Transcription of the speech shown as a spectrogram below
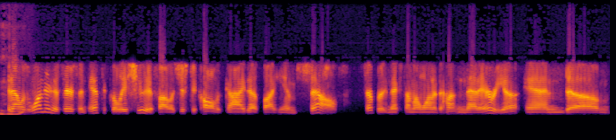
And I was wondering if there's an ethical issue if I was just to call the guide up by himself separately next time I wanted to hunt in that area, and um,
